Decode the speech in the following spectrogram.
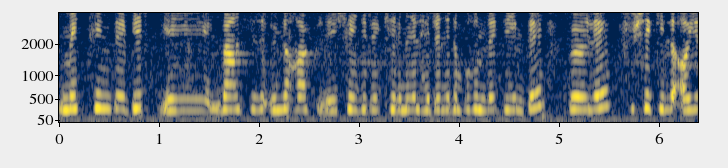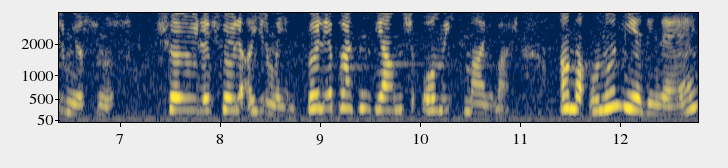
metinde bir e, ben size ünlü harfleri, şeyleri, kelimelerin hecelerini bulun dediğimde böyle şu şekilde ayırmıyorsunuz. Şöyle şöyle ayırmayın. Böyle yaparsanız yanlış olma ihtimali var. Ama onun yerine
